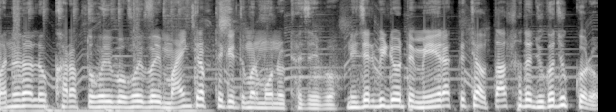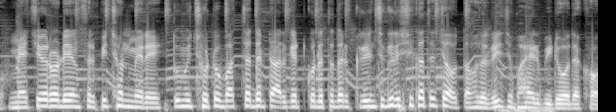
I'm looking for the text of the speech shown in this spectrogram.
বানানা লোক খারাপ তো হইব, হইবই মাইনক্রাফট থেকে তোমার মন উঠে যাইব। নিজের ভিডিওতে মেয়ে রাখতে চাও, তার সাথে যোগাযোগ করো। ম্যাচিওর অডিয়েন্সের পিছন মেরে তুমি ছোট বাচ্চাদের টার্গেট করে তাদের ক্রিঞ্চগিরি শিখাতে চাও, তাহলে রিচ ভাইয়ের ভিডিও দেখো।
